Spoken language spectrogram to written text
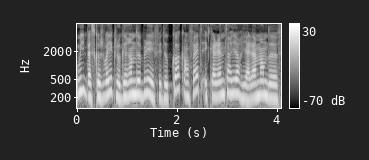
Oui, parce que je voyais que le grain de blé est fait de coque en fait, et qu'à l'intérieur, il y a l'amande farineuse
